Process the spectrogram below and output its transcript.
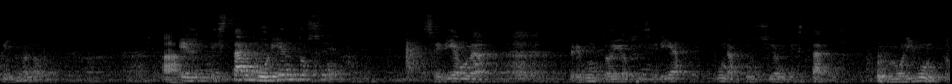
fijo, ¿no? Ah. El estar muriéndose sería una, pregunto yo, si sería una función de estatus, un moribundo,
